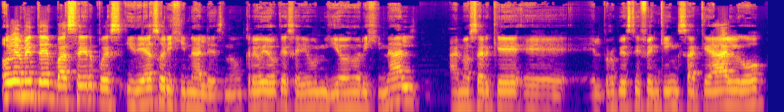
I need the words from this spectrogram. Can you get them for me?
obviamente va a ser pues ideas originales, ¿no? Creo yo que sería un guion original, a no ser que eh, el propio Stephen King saque algo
